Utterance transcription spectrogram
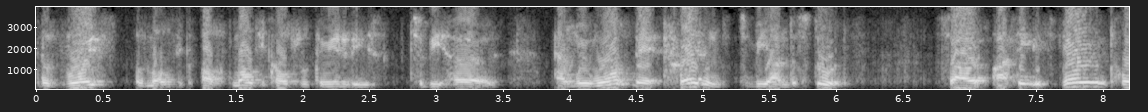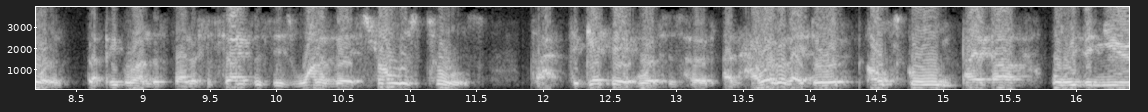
the voice of, multi- of multicultural communities to be heard, and we want their presence to be understood. So I think it's very important that people understand that the census is one of their strongest tools to, to get their voices heard, and however they do it, old school, paper, or with the new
